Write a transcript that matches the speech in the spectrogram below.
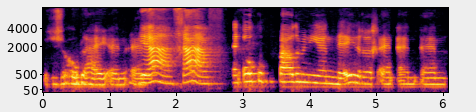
zo blij. En, en, ja, gaaf. En ook op een bepaalde manier nederig en, en, en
